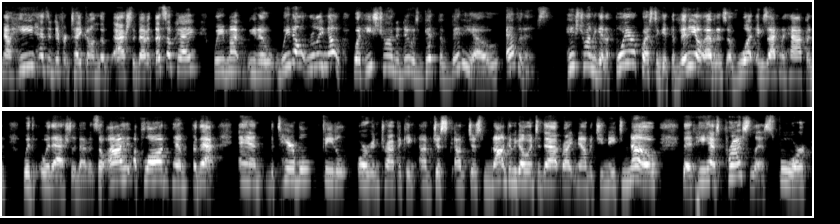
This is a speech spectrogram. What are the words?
Now, he has a different take on the Ashley Babbitt. That's okay. We might, you know, we don't really know. What he's trying to do is get the video evidence He's trying to get a FOIA request to get the video evidence of what exactly happened with, with Ashley Babbitt. So I applaud him for that. And the terrible fetal organ trafficking. I'm just I'm just not going to go into that right now, but you need to know that he has price lists for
